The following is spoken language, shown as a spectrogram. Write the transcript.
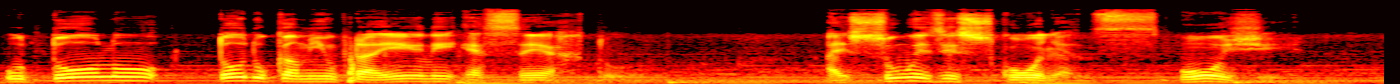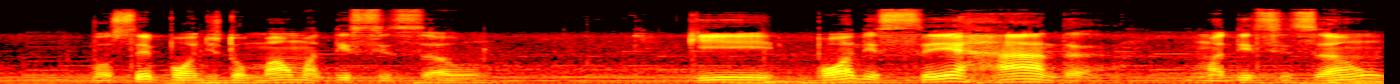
O tolo, todo o caminho para ele é certo. As suas escolhas, hoje, você pode tomar uma decisão que pode ser errada, uma decisão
